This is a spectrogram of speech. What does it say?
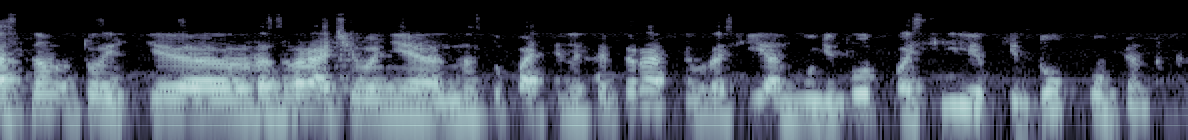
основ, то есть э, разворачивание наступательных операций у россиян будет от Васильевки до Купенска,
